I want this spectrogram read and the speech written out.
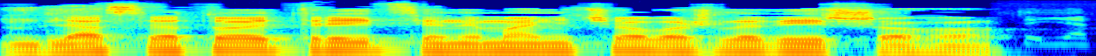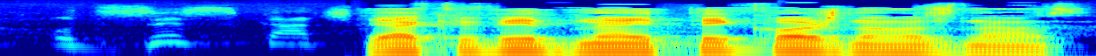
Для Святої Трійці нема нічого важливішого, як віднайти кожного з нас.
